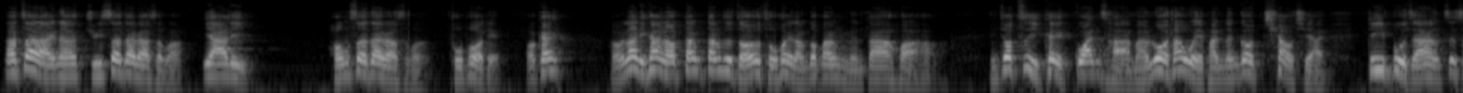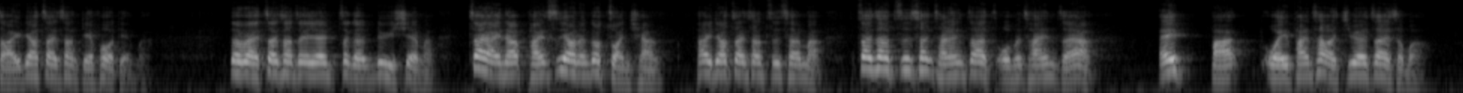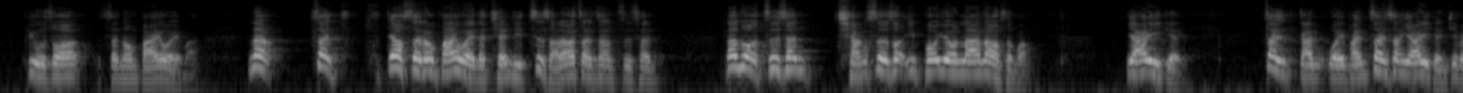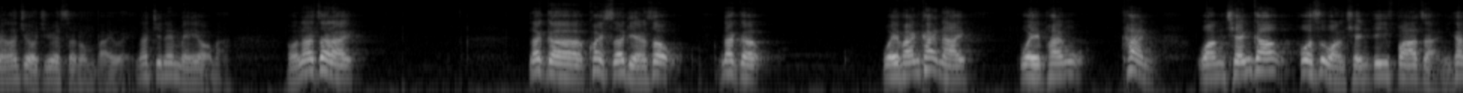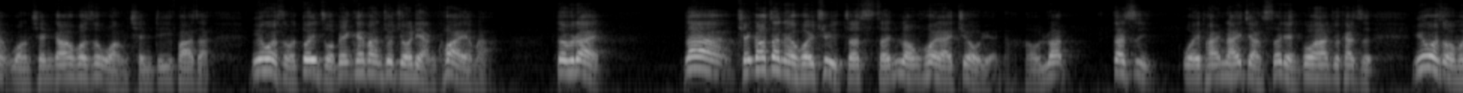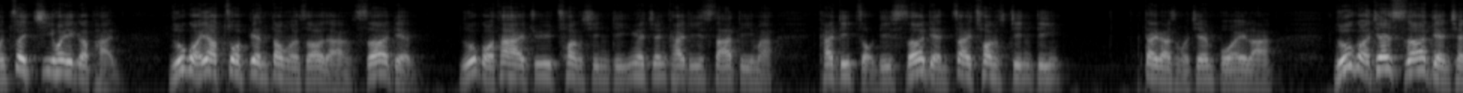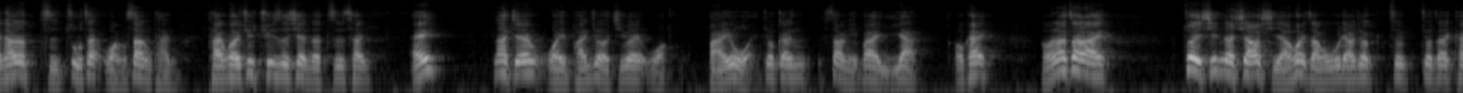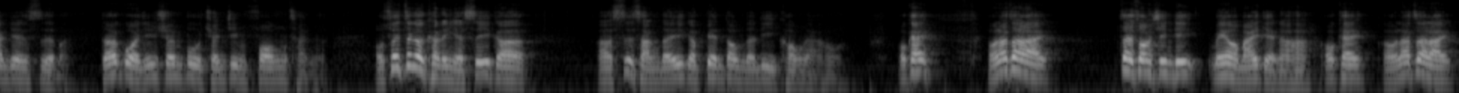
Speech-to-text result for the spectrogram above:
那再来呢？橘色代表什么？压力。红色代表什么？突破点。OK。哦，那你看哦，当当日左右图会长都帮你们大家画好，你就自己可以观察嘛。如果它尾盘能够翘起来。第一步怎样？至少一定要站上跌破点嘛，对不对？站上这些这个绿线嘛。再来呢，盘势要能够转强，它一定要站上支撑嘛，站上支撑才能在我们才能怎样？哎，把尾盘才有机会在什么？譬如说神龙摆尾嘛。那在要神龙摆尾的前提，至少要站上支撑。那如果支撑强势的时候，一波又拉到什么压力点，站赶尾盘站上压力点，基本上就有机会神龙摆尾。那今天没有嘛？哦，那再来那个快十二点的时候，那个尾盘看来尾盘。看往前高或是往前低发展，你看往前高或是往前低发展，因为为什么对左边开放就只有两块了嘛，对不对？那前高站了回去，则神龙会来救援了。哦，那但是尾盘来讲，十二点过后它就开始，因为为什么我们最忌讳一个盘，如果要做变动的时候，然后？十二点如果它还继续创新低，因为今天开低杀低嘛，开低走低，十二点再创新低，代表什么？今天不会拉。如果今天十二点前它就止住在往上弹。弹回去趋势线的支撑，哎，那今天尾盘就有机会往摆尾，就跟上礼拜一样，OK，好，那再来最新的消息啊，会长无聊就就就在看电视嘛，德国已经宣布全境封城了，哦，所以这个可能也是一个呃市场的一个变动的利空啊，哦，OK，好，那再来再创新低，没有买点了哈，OK，好，那再来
